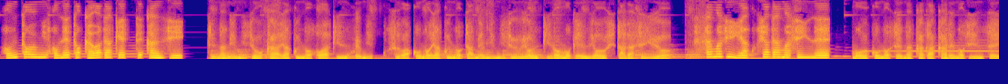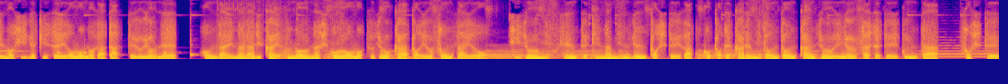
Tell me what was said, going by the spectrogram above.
本当に骨と皮だけって感じ。ちなみにジョーカー役のホアキン・フェニックスはこの役のために24キロも減量したらしいよ。凄まじい役者魂ね。もうこの背中が彼の人生の悲劇性を物語ってるよね。本来なら理解不能な思考を持つジョーカーという存在を、非常に普遍的な人間として描くことで彼にどんどん感情移入させていくんだ。そして、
